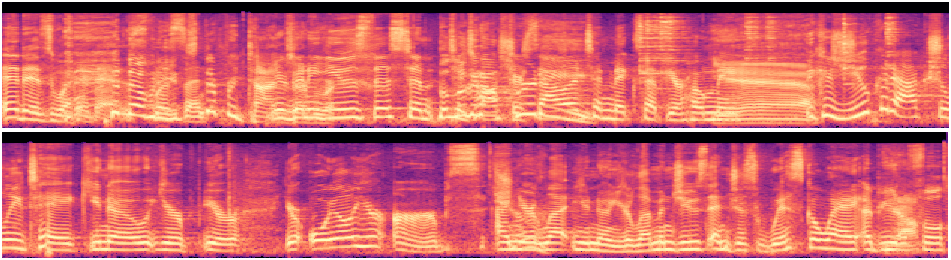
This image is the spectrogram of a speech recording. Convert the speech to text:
It is what it is. Nobody, Listen, it's different times You're going to use this to, to look at how toss your salad to mix up your homemade. Yeah. Because you could actually take, you know, your your your oil, your herbs, and your Sure. let you know your lemon juice, and just whisk away a beautiful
